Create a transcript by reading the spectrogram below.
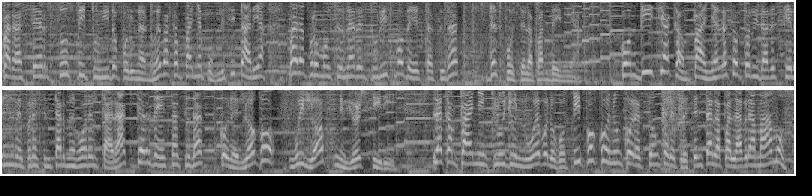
para ser sustituido por una nueva campaña publicitaria para promocionar el turismo de esta ciudad después de la pandemia. Con dicha campaña, las autoridades quieren representar mejor el carácter de esta ciudad con el logo We Love New York City. La campaña incluye un nuevo logotipo con un corazón que representa la palabra amamos,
